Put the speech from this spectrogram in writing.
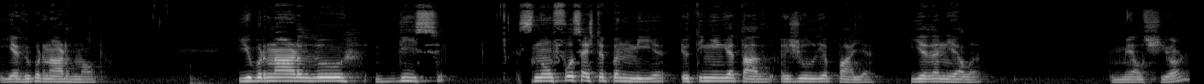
e é do Bernardo, malta. E o Bernardo disse: se não fosse esta pandemia, eu tinha engatado a Júlia Palha e a Daniela Melchior.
